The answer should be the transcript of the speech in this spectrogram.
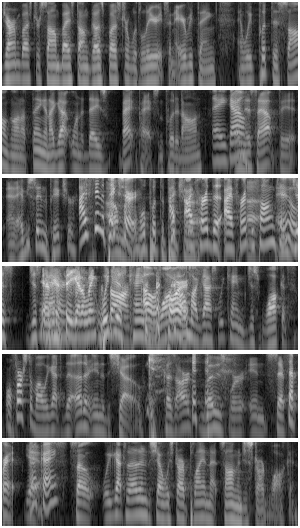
Germbuster song based on Ghostbuster with lyrics and everything. And we put this song on a thing, and I got one of Dave's backpacks and put it on. There you And go. this outfit. And have you seen the picture? I've seen the Oh my- picture. we'll put the I've- picture. I've, up. heard the I've heard the uh, song too. And just, just Yeah, I came- gonna you got to link the we just came. Oh, of wa- course. Oh my gosh, we came just walking. Well, first of all, we got to the other end of the show because our booths were in separate. Separate. Yeah. Okay. So we got to the other end of the show. We started playing that song and just started walking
